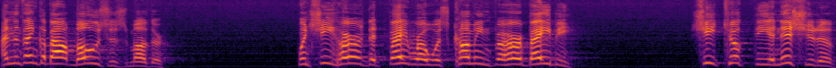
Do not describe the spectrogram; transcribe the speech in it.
And then think about Moses' mother. When she heard that Pharaoh was coming for her baby, she took the initiative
